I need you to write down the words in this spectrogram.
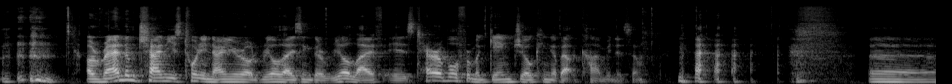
a random Chinese 29 year old realizing their real life is terrible from a game joking about communism. uh,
